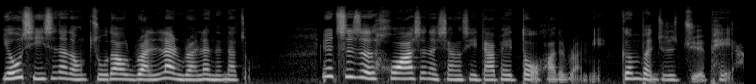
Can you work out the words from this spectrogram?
尤其是那种煮到软烂软烂的那种，因为吃着花生的香气搭配豆花的软绵，根本就是绝配啊。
